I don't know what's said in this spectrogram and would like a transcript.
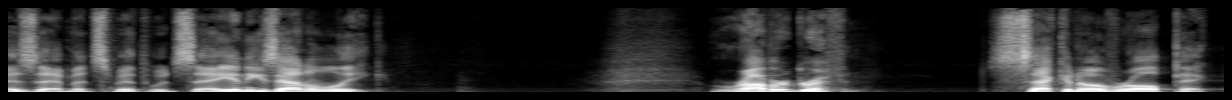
as Emmitt Smith would say, and he's out of the league. Robert Griffin second overall pick.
